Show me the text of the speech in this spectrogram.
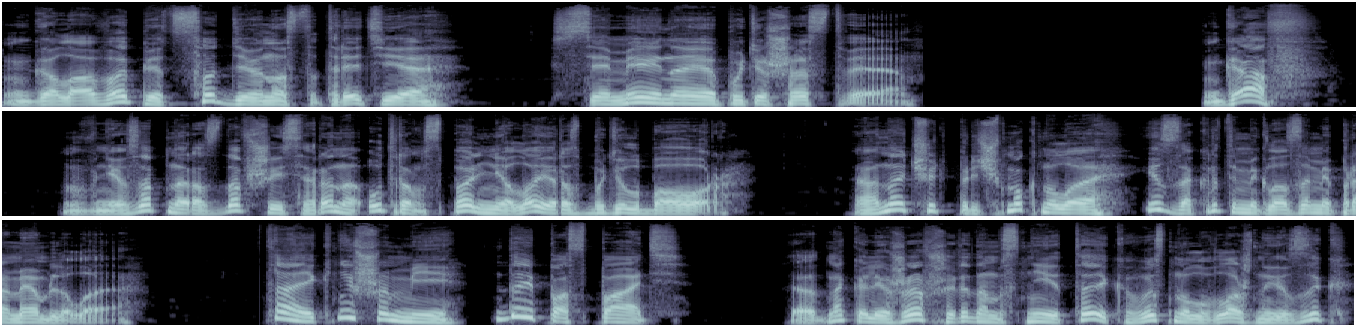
Голова 593. Семейное путешествие. Гав! Внезапно раздавшийся рано утром в спальне Лай разбудил Баор. Она чуть причмокнула и с закрытыми глазами промямлила. «Тайк, не шуми, дай поспать». Однако лежавший рядом с ней Тайк высунул влажный язык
